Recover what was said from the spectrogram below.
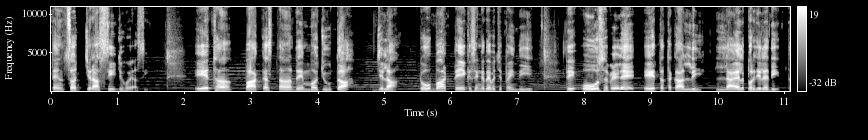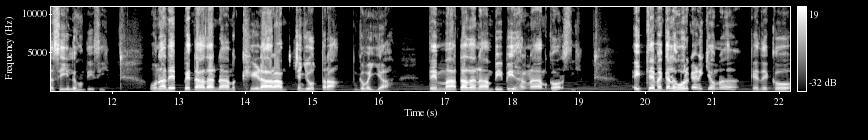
384 'ਚ ਹੋਇਆ ਸੀ। ਇਹ ਥਾਂ ਪਾਕਿਸਤਾਨ ਦੇ ਮੌਜੂਦਾ ਜ਼ਿਲ੍ਹਾ ਟੋਬਾ ਟੇਕ ਸਿੰਘ ਦੇ ਵਿੱਚ ਪੈਂਦੀ ਤੇ ਉਸ ਵੇਲੇ ਇਹ ਤਤਕਾਲੀ ਲਾਇਲਪੁਰ ਜ਼ਿਲ੍ਹੇ ਦੀ ਤਹਿਸੀਲ ਹੁੰਦੀ ਸੀ। ਉਹਨਾਂ ਦੇ ਪਿਤਾ ਦਾ ਨਾਮ ਖੇੜਾ ਰਾਮ ਝੰਜੋਤਰਾ ਗਵਈਆ ਤੇ ਮਾਤਾ ਦਾ ਨਾਮ ਬੀਬੀ ਹਰਨਾਮ ਕੌਰ ਸੀ। ਇੱਥੇ ਮੈਂ ਗੱਲ ਹੋਰ ਕਹਿਣੀ ਚਾਹੁੰਦਾ ਕਿ ਦੇਖੋ,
